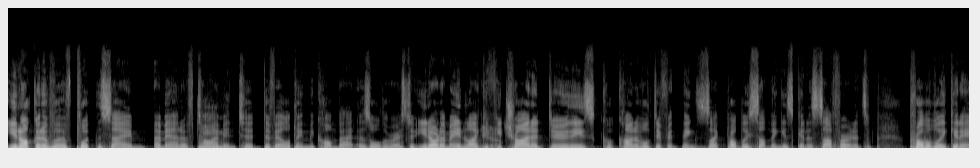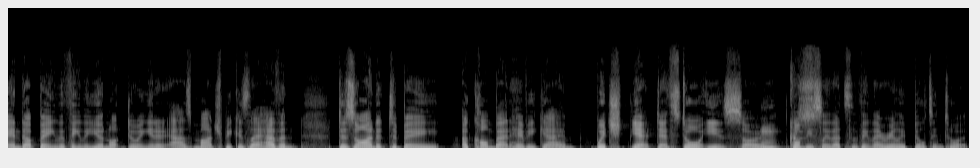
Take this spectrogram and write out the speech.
you're not going to have put the same amount of time into developing the combat as all the rest of it. You know what I mean? Like Yeah. if you're trying to do these kind of all different things, it's like probably something is going to suffer and it's probably going to end up being the thing that you're not doing in it as much because they haven't designed it to be a combat heavy game, which yeah, Death's Door is. So Mm. obviously that's the thing they really built into it.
